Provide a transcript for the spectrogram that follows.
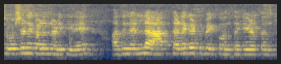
ಶೋಷಣೆಗಳು ನಡೀತಿದೆ. ಅದನ್ನೆಲ್ಲ ತಡೆಗಟ್ಟಬೇಕು ಅಂತ ಹೇಳ್ಕೊಂತ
